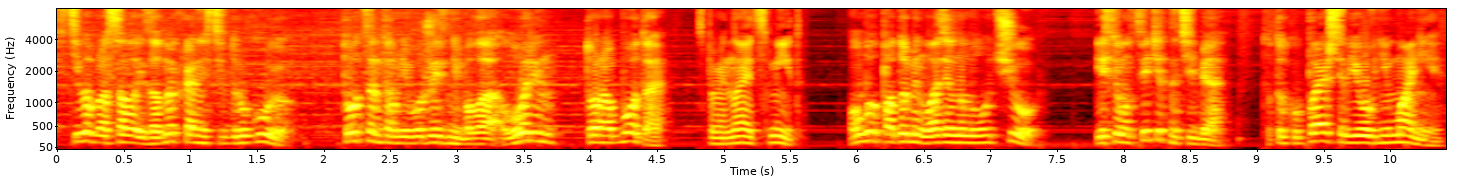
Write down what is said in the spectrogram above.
Стива бросала из одной крайности в другую. То центром его жизни была Лорин, то работа, вспоминает Смит. Он был подобен лазерному лучу. Если он светит на тебя, то ты купаешься в его внимании.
